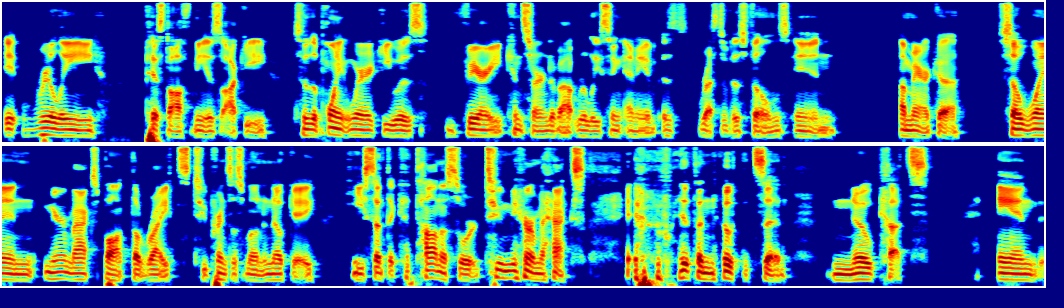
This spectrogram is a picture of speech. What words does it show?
it really pissed off Miyazaki to the point where he was very concerned about releasing any of his rest of his films in America. So when Miramax bought the rights to Princess Mononoke, he sent the katana sword to Miramax with a note that said, no cuts. And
